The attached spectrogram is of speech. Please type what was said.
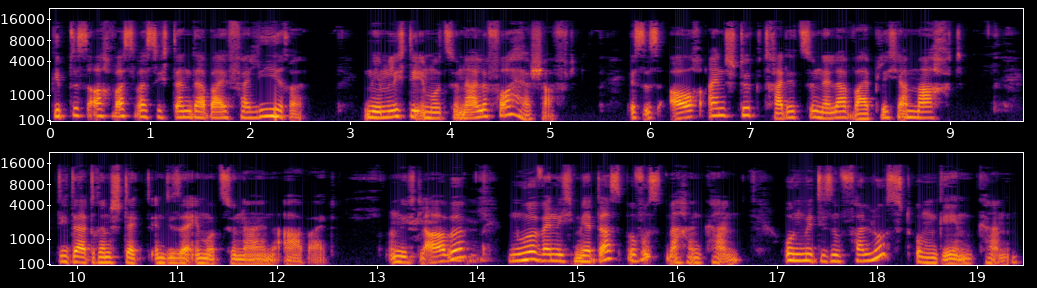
gibt es auch was, was ich dann dabei verliere, nämlich die emotionale Vorherrschaft es ist auch ein Stück traditioneller weiblicher Macht, die da drin steckt in dieser emotionalen Arbeit. Und ich glaube, nur wenn ich mir das bewusst machen kann und mit diesem Verlust umgehen kann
